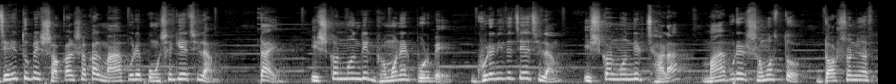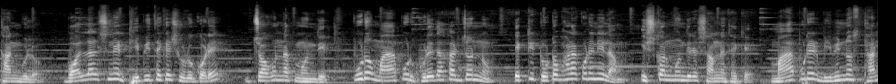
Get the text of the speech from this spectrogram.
যেহেতু বেশ সকাল সকাল মায়াপুরে পৌঁছে গিয়েছিলাম, তাই ইস্কন মন্দির ভ্রমণের পূর্বে ঘুরে নিতে চেয়েছিলাম ইস্কন মন্দির ছাড়া মায়াপুরের সমস্ত দর্শনীয় স্থানগুলো, বল্লাল সেনের ঢিপি থেকে শুরু করে জগন্নাথ মন্দির, পুরো মায়াপুর ঘুরে দেখার জন্য একটি টোটো ভাড়া করে নিলাম ইস্কন মন্দিরের সামনে থেকে। মায়াপুরের বিভিন্ন স্থান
